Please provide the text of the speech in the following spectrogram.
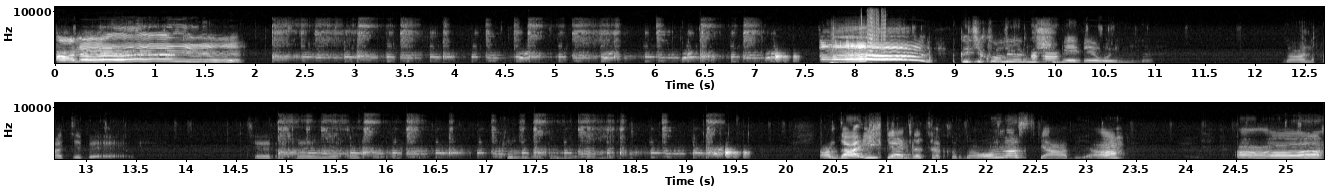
Ana! Oluyorum şu bebe oyununa. Lan hadi be. Terhane adı. Lan daha ilk yerde takılma. Olmaz ki abi ya. Aa.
